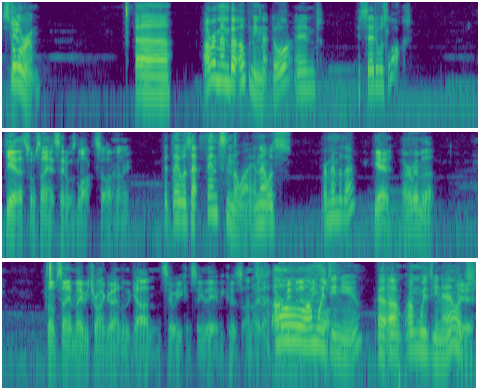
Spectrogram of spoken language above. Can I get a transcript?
storeroom. Uh, I remember opening that door and it said it was locked. Yeah, that's what I'm saying. It said it was locked, so I don't know. But there was that fence in the way, and that was. Remember that? Yeah, I remember that. So I'm saying maybe try and go out into the garden and see what you can see there because I know that. I remember that oh, I'm being with locked. you. Uh, Yeah. uh, I'm with you now. It's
